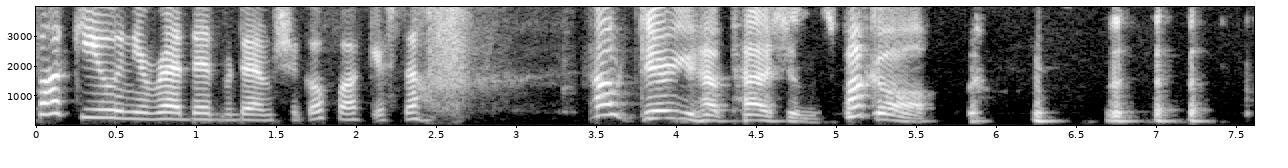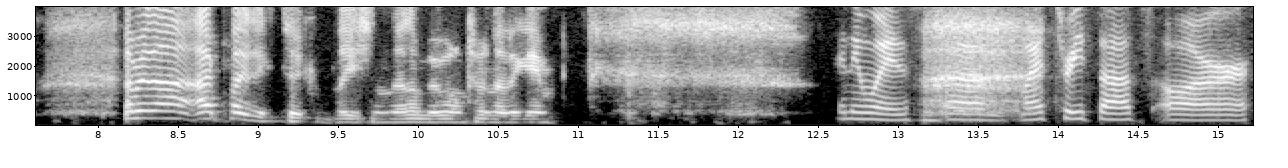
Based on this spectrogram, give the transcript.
fuck you and your Red Dead Redemption. Go fuck yourself." How dare you have passions? Fuck off. I mean, I, I played it to completion, then I'll move on to another game. Anyways, um, my three thoughts are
